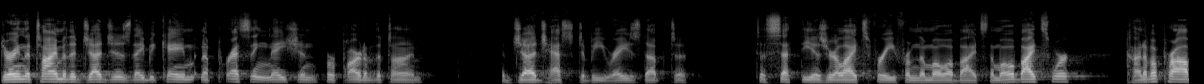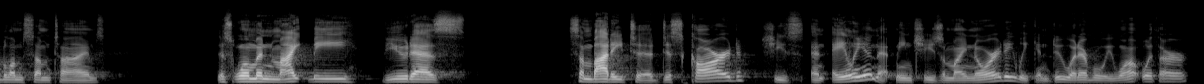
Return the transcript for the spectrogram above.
During the time of the judges, they became an oppressing nation for part of the time. A judge has to be raised up to, to set the Israelites free from the Moabites. The Moabites were kind of a problem sometimes. This woman might be viewed as somebody to discard. She's an alien. That means she's a minority. We can do whatever we want with her.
